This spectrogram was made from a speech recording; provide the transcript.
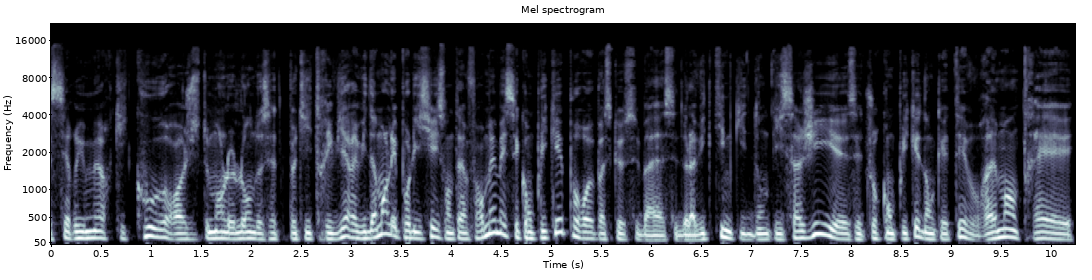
ces rumeurs qui courent justement le long de cette petite rivière. Évidemment, les policiers ils sont informés, mais c'est compliqué pour eux parce que c'est bah, de la victime qui, dont il s'agit et c'est toujours compliqué d'enquêter vraiment très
